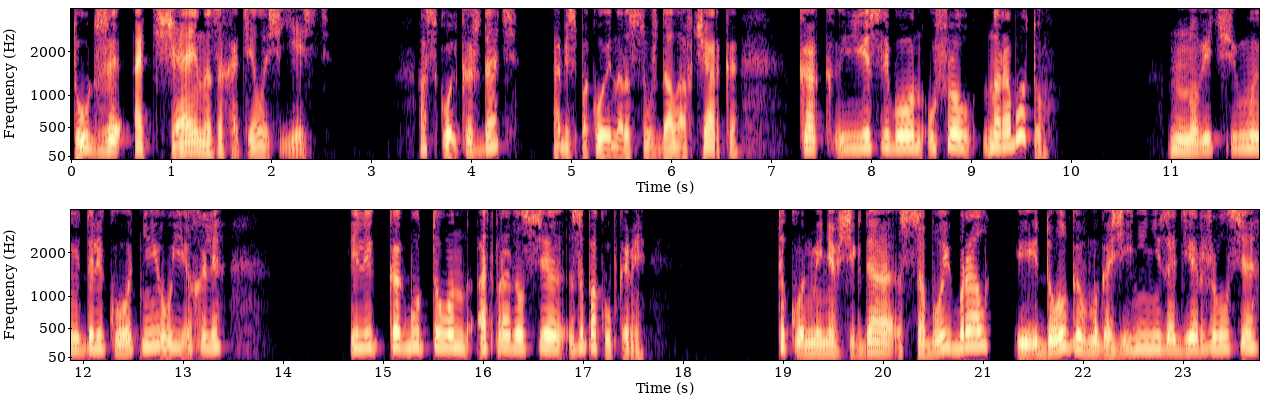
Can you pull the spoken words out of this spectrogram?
Тут же отчаянно захотелось есть. — А сколько ждать? — обеспокоенно рассуждала овчарка. как если бы он ушел на работу. Но ведь мы далеко от нее уехали. Или как будто он отправился за покупками. Так он меня всегда с собой брал и долго в магазине не задерживался.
